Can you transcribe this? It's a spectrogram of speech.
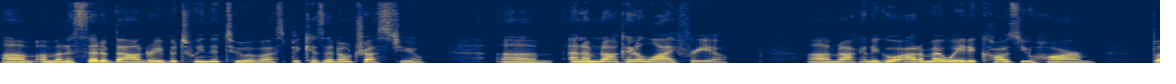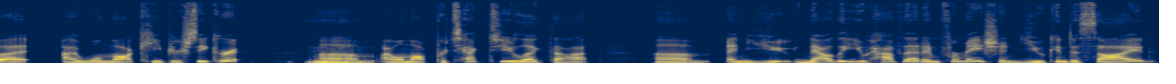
um, I'm going to set a boundary between the two of us because I don't trust you. Um, and I'm not going to lie for you. I'm not going to go out of my way to cause you harm, but I will not keep your secret. Mm. Um, I will not protect you like that. Um, and you, now that you have that information, you can decide.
